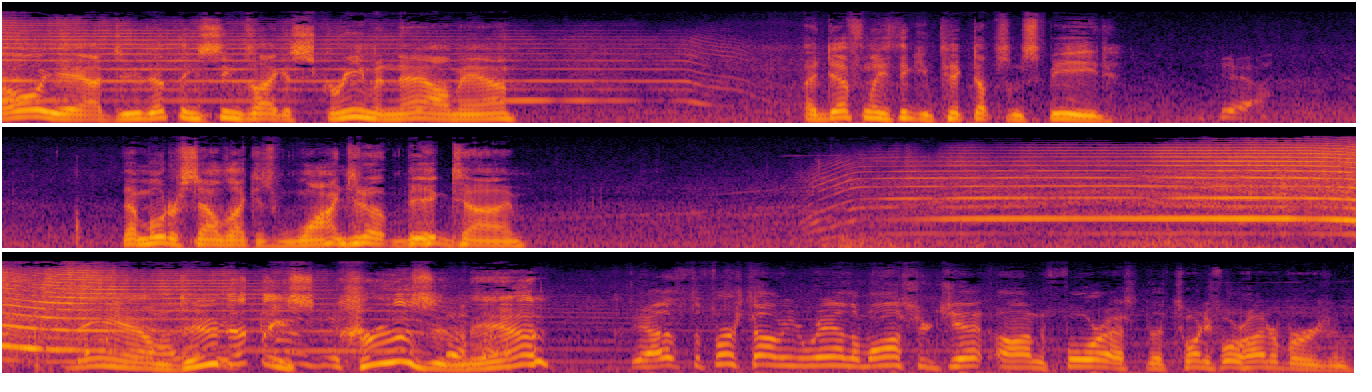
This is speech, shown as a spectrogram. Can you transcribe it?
Oh yeah, dude, that thing seems like it's screaming now, man. I definitely think you picked up some speed. Yeah. That motor sounds like it's winding up big time. Damn, dude, that thing's cruising, man. Yeah, that's the first time we ran the Monster Jet on 4S, the 2400 version.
